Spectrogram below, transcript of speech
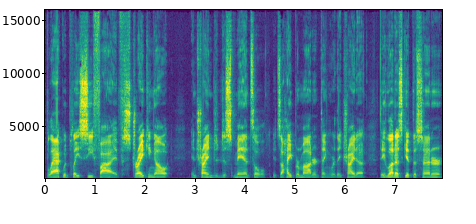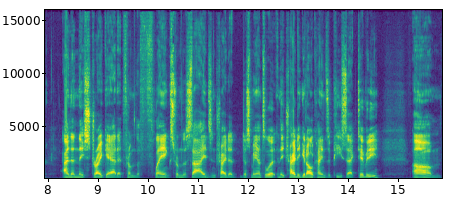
black would play c5, striking out and trying to dismantle. It's a hyper modern thing where they try to, they let us get the center and then they strike at it from the flanks, from the sides, and try to dismantle it. And they try to get all kinds of piece activity um,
